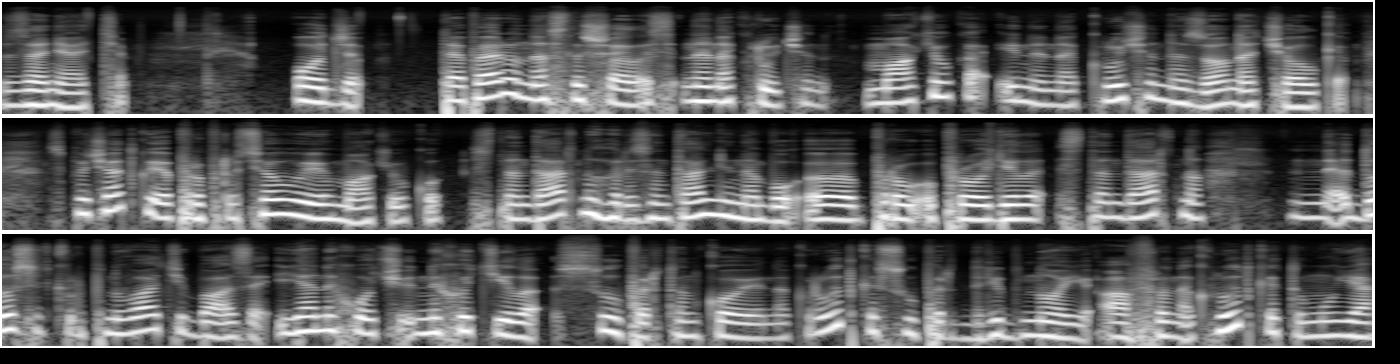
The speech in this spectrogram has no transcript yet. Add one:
заняття. Отже, тепер у нас лишилась не накручена маківка і не накручена зона чолки. Спочатку я пропрацьовую маківку, стандартно горизонтальні набо- е, проділи, стандартно досить крупнуваті бази. Я не хочу, не хотіла супер тонкої накрутки, супер дрібної афронакрутки, тому я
